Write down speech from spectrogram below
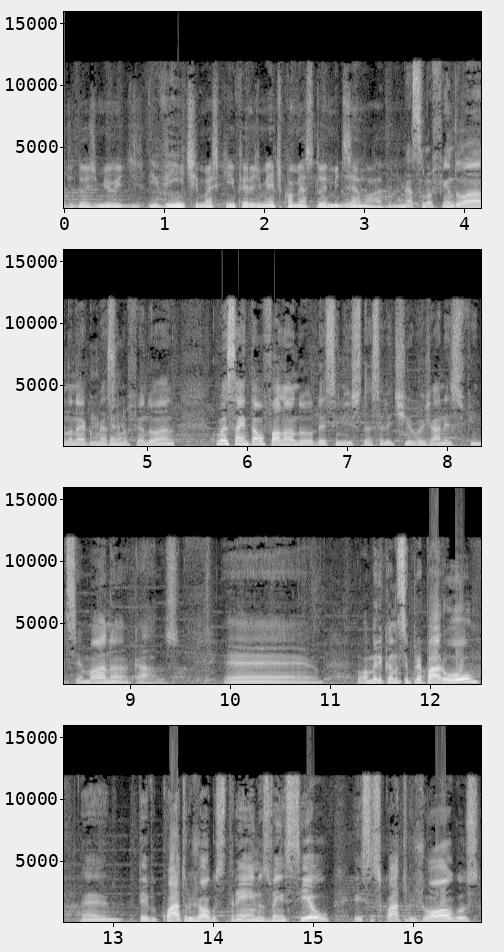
de 2020, mas que infelizmente começa em 2019, né? Começa no fim do ano, né? Começa é. no fim do ano. Começar então falando desse início da seletiva já nesse fim de semana, Carlos. É... O americano se preparou, né? teve quatro jogos treinos, venceu esses quatro jogos.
